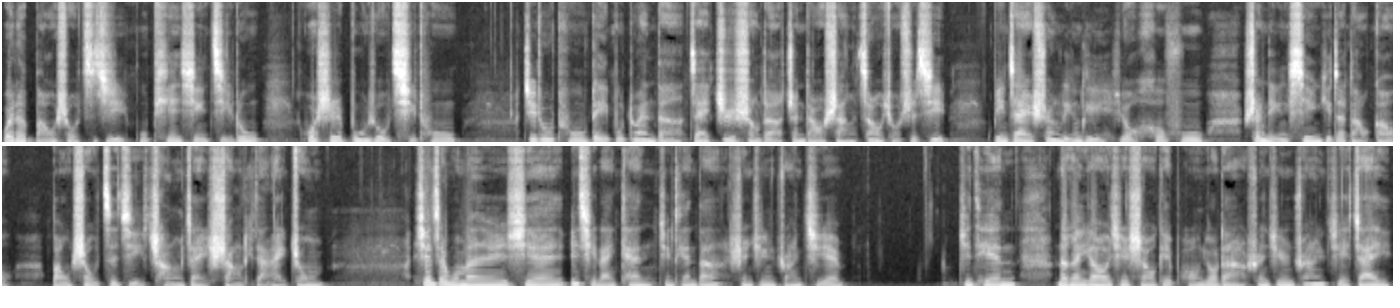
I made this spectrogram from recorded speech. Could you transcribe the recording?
为了保守自己不偏行己路，或是步入歧途，基督徒得不断的在至圣的正道上造就自己，并在圣灵里有合乎圣灵心意的祷告，保守自己常在上帝的爱中。现在我们先一起来看今天的圣经章节。今天乐恩要介绍给朋友的圣经章节在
